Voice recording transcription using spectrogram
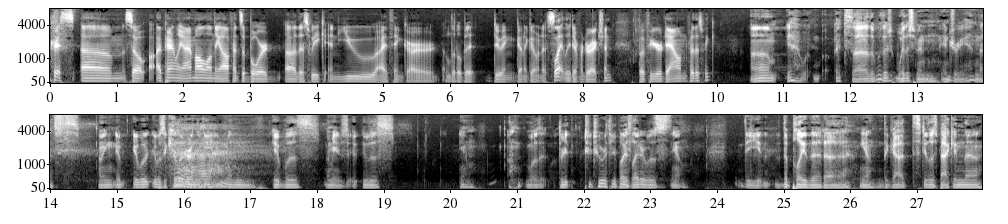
Chris. Um, so apparently, I'm all on the offensive board uh, this week, and you, I think, are a little bit doing going to go in a slightly different direction. But for your down for this week, Um, yeah, it's uh, the Withers- Witherspoon injury, and that's. I mean, it, it was it was a killer during the game, and it was. I mean, it was, it was you know, what was it three, two, two or three plays later was you know the the play that uh, you know that got the Steelers back in the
